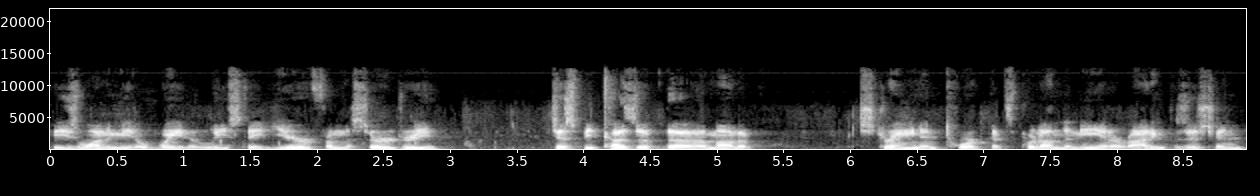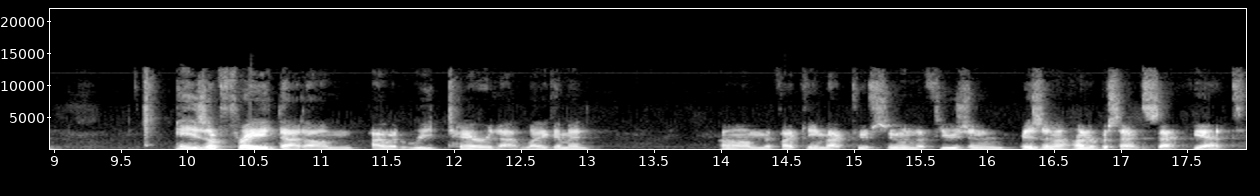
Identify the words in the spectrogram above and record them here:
He's wanting me to wait at least a year from the surgery, just because of the amount of strain and torque that's put on the knee in a riding position. He's afraid that um, I would re-tear that ligament um, if I came back too soon. The fusion isn't 100% set yet.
